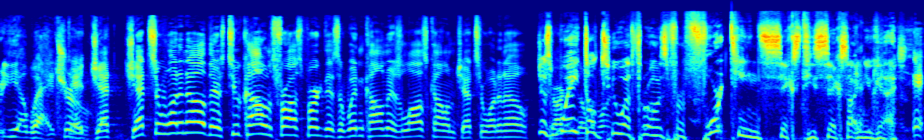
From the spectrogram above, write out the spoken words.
Yeah, well, True. Jet, Jets are 1 0. There's two columns, Frostberg. There's a win column, there's a loss column. Jets are 1 0. Just wait till Tua throws for 1466 on you guys. I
